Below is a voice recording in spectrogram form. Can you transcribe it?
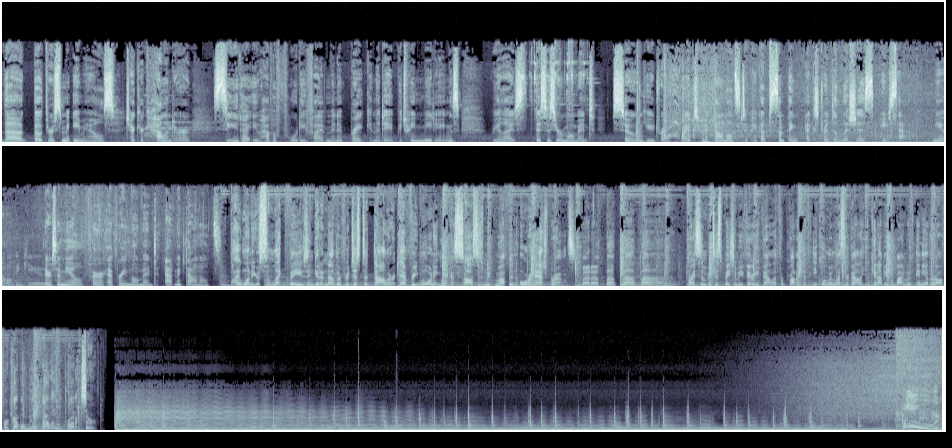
The go through some emails, check your calendar, see that you have a 45 minute break in the day between meetings, realize this is your moment. So you drive right to McDonald's to pick up something extra delicious ASAP meal. Thank you. There's a meal for every moment at McDonald's. Buy one of your select faves and get another for just a dollar every morning, like a sausage McMuffin or hash browns. Ba-da-ba-ba-ba. Prices and participation may vary. Valid for product of equal or lesser value. Cannot be combined with any other offer. Combo meal valid when product served.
